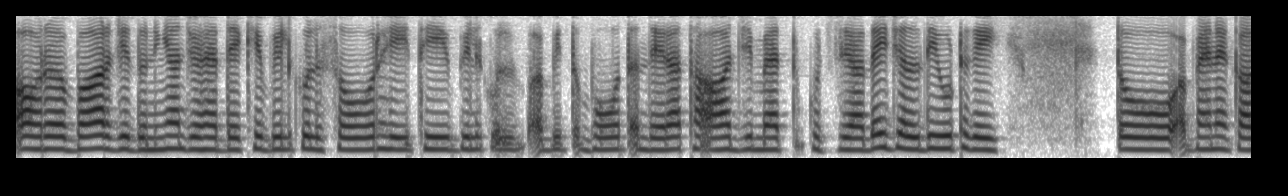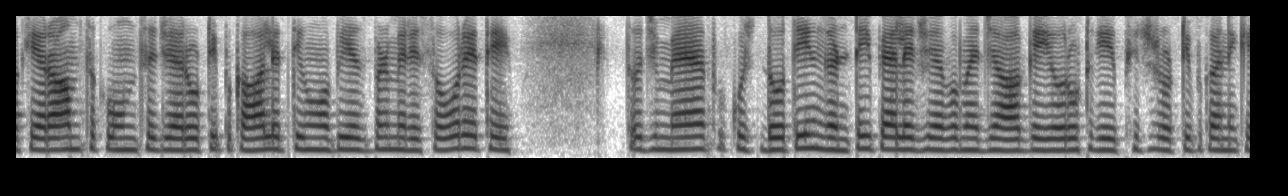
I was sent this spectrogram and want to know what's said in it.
और बाहर जी दुनिया जो है देखी बिल्कुल सो रही थी, बिल्कुल अभी तो बहुत अंधेरा था, आज जी मैं तो कुछ ज़्यादा ही जल्दी उठ गई। तो अब मैंने कहा कि आराम सुकून से जो है रोटी पका लेती हूँ। अभी हस्बैंड मेरे सो रहे थे। तो जी मैं तो कुछ दो तीन घंटे ही पहले जो है वो मैं जाग गई और उठ गई फिर रोटी पकाने के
